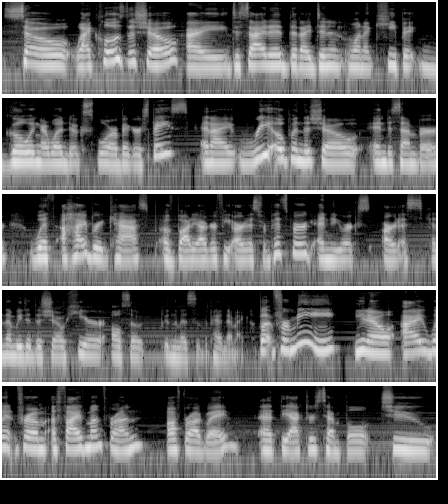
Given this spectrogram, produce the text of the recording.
So I closed the show. I decided that I didn't want to keep it going. I wanted to explore a bigger space. And I reopened the show in December with a hybrid cast of bodyography artists from Pittsburgh and New York's artists. And then we did the show here also in the midst of the pandemic. But for me, you know, I went from a five month run off Broadway at the Actors Temple to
